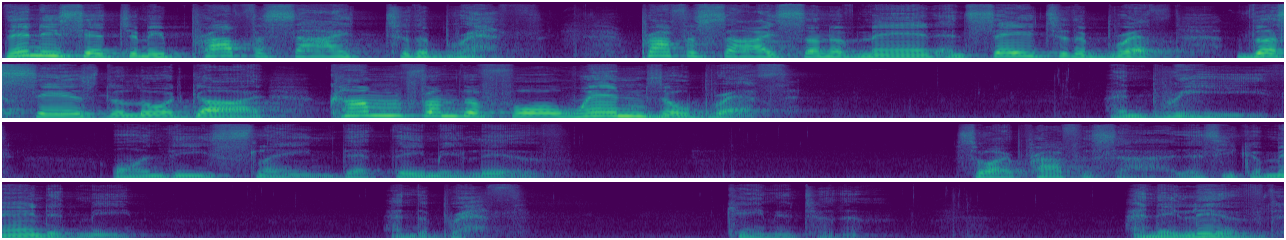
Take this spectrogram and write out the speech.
Then he said to me, Prophesy to the breath. Prophesy, Son of Man, and say to the breath, Thus says the Lord God, Come from the four winds, O breath, and breathe on these slain that they may live. So I prophesied as he commanded me, and the breath came into them. And they lived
